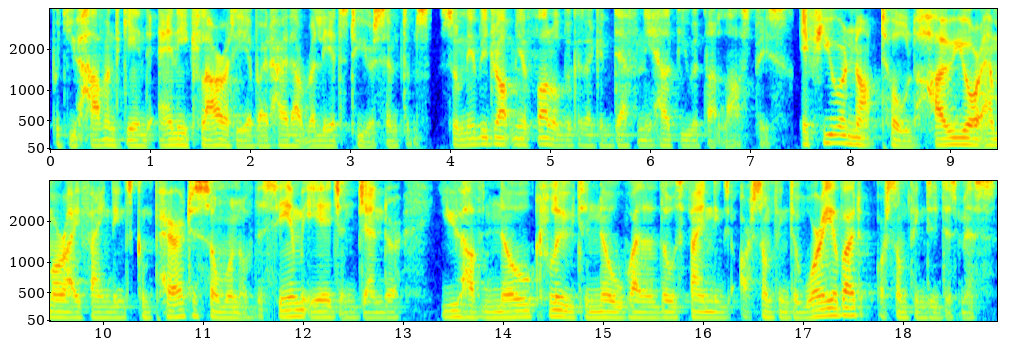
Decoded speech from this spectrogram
but you haven't gained any clarity about how that relates to your symptoms. So maybe drop me a follow because I can definitely help you with that last piece. If you are not told how your MRI findings compare to someone of the same age and gender, you have no clue to know whether those findings are something to worry about or something to dismiss.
